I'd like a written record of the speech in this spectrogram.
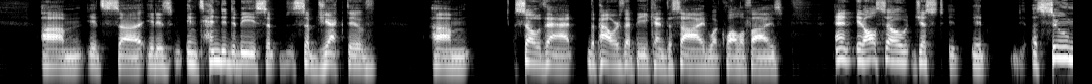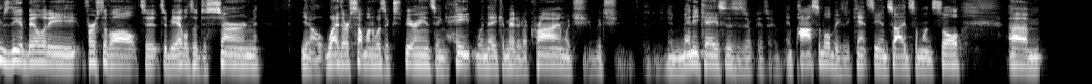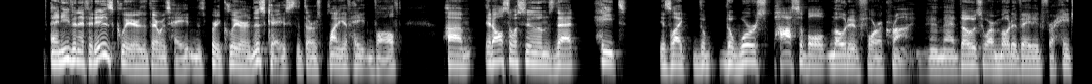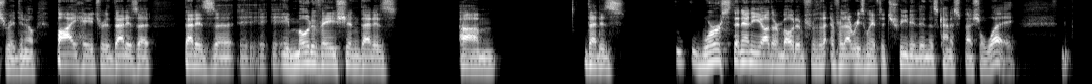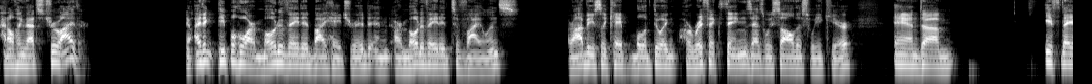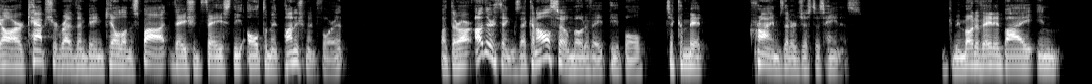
Um, it's uh, it is intended to be sub- subjective, um, so that the powers that be can decide what qualifies. And it also just it, it assumes the ability, first of all, to to be able to discern you know, whether someone was experiencing hate when they committed a crime, which, which in many cases is, is impossible because you can't see inside someone's soul. Um, and even if it is clear that there was hate, and it's pretty clear in this case that there was plenty of hate involved, um, it also assumes that hate is like the, the worst possible motive for a crime, and that those who are motivated for hatred, you know, by hatred, that is a that is a, a, a motivation that is um, that is worse than any other motive. For for that reason, we have to treat it in this kind of special way. I don't think that's true either. Know, I think people who are motivated by hatred and are motivated to violence are obviously capable of doing horrific things, as we saw this week here. And um, if they are captured rather than being killed on the spot, they should face the ultimate punishment for it. But there are other things that can also motivate people to commit crimes that are just as heinous. You can be motivated by in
